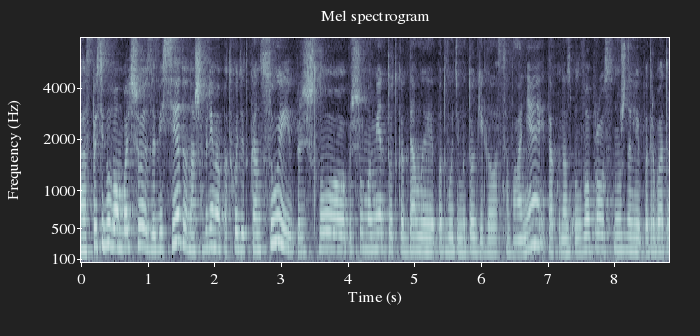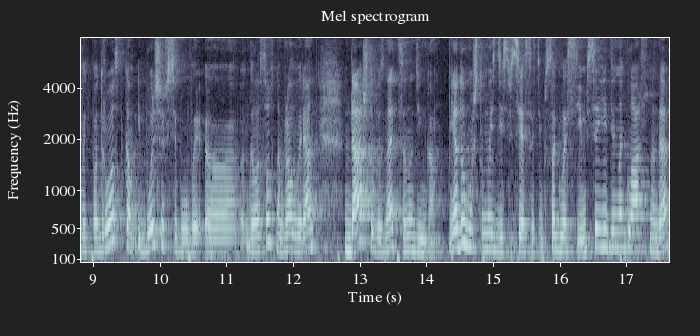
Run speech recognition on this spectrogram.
А, Спасибо вам большое за беседу. Наше время подходит к концу, и пришло, пришел момент тот, когда мы подводим итоги голосования. Итак, у нас был вопрос, нужно ли подрабатывать подросткам, и больше всего э, голосов набрал вариант «да», чтобы знать цену деньгам. Я думаю, что мы здесь все с этим согласимся единогласно, да.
